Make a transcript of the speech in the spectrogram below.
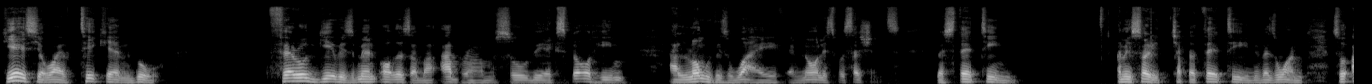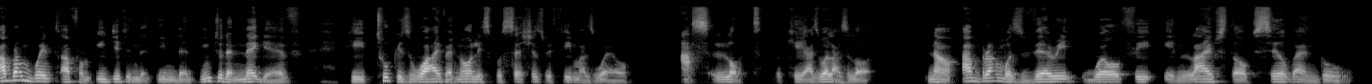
Here is your wife, take her and go. Pharaoh gave his men orders about Abram, so they expelled him along with his wife and all his possessions. Verse 13. I mean, sorry, chapter 13, verse 1. So Abram went up from Egypt in the, in the, into the Negev he took his wife and all his possessions with him as well as Lot, okay, as well as Lot. Now, Abram was very wealthy in livestock, silver, and gold.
